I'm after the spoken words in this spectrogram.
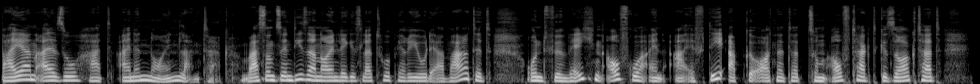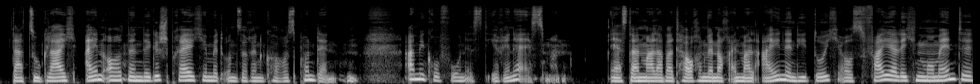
Bayern also hat einen neuen Landtag. Was uns in dieser neuen Legislaturperiode erwartet und für welchen Aufruhr ein AfD-Abgeordneter zum Auftakt gesorgt hat, dazu gleich einordnende Gespräche mit unseren Korrespondenten. Am Mikrofon ist Irene Essmann. Erst einmal aber tauchen wir noch einmal ein in die durchaus feierlichen Momente,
